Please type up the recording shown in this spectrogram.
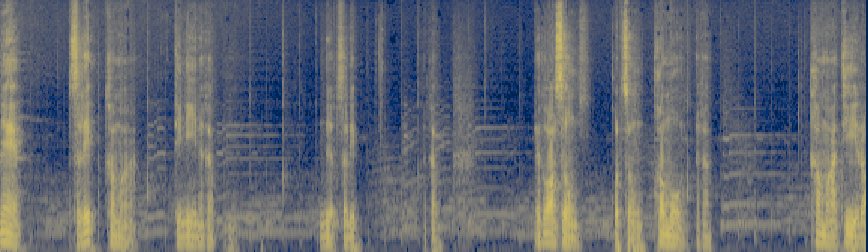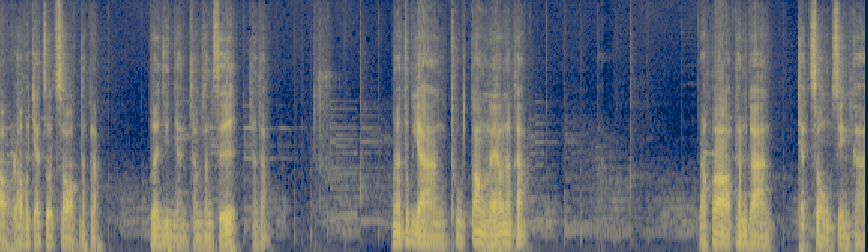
แนบ สลิปเข้ามาที่นี่นะครับ เลือกสลิปนะครับ แล้วก็ส่งกดส่งข้อมูลนะครับ เข้ามาที่เราเราก็จะตรวจสอบนะครับ เพื่อยืนยันคำสั่งซื้อนะครับ เมื่อทุกอย่างถูกต้องแล้วนะครับ เราก็ทำการจัดส่งสินค้า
